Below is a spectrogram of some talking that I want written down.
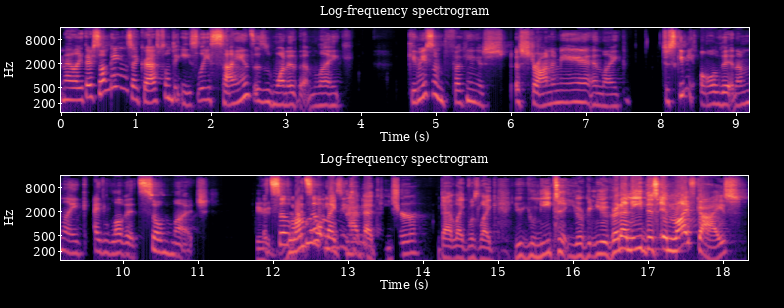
Now, like, there's some things I grasp onto easily. Science is one of them. Like, give me some fucking ast- astronomy and like, just give me all of it, and I'm like, I love it so much. dude, It's so- remember it's so when like you had that teacher that like was like, you you need to you're you're gonna need this in life, guys.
